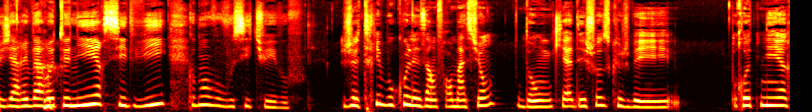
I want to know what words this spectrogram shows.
j'arrive à retenir. Sylvie, comment vous vous situez vous? Je trie beaucoup les informations. Donc il y a des choses que je vais retenir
